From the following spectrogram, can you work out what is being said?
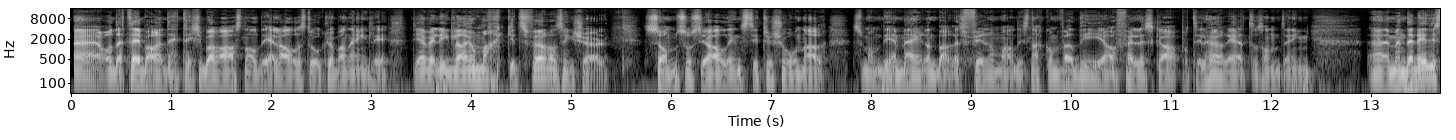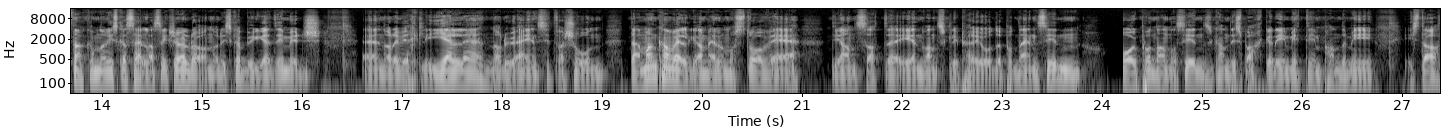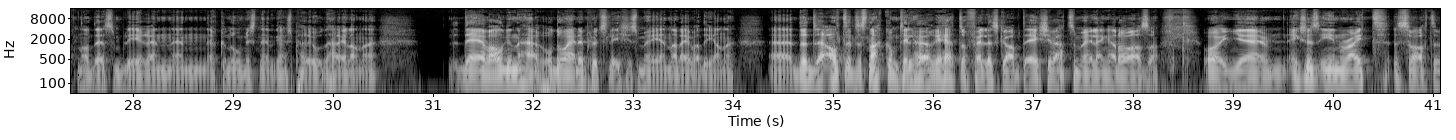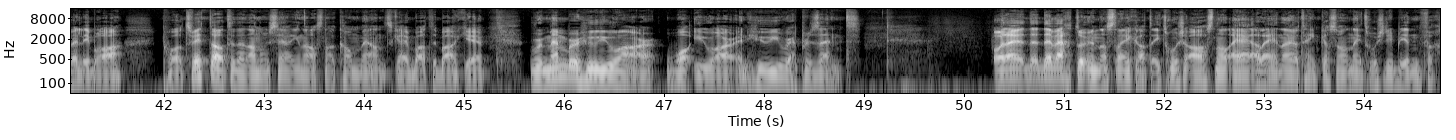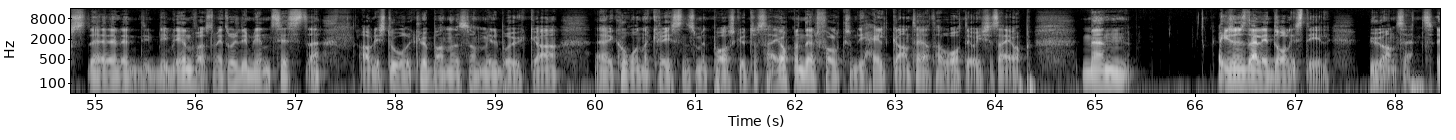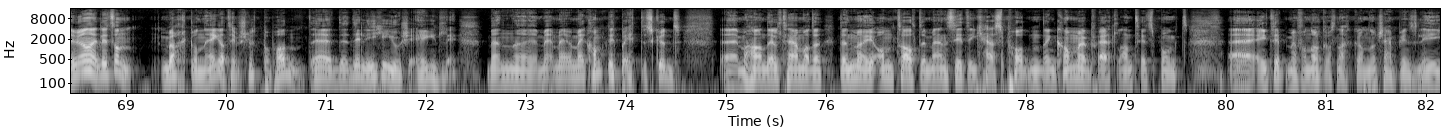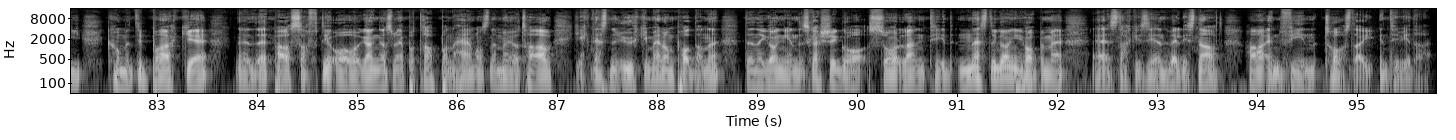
Uh, og dette er, bare, dette er, ikke bare Arsenal, det gjelder alle storklubbene, egentlig. De er veldig glad i å markedsføre seg sjøl som sosiale institusjoner, som om de er mer enn bare et firma. De snakker om verdier og fellesskap og tilhørighet og sånne ting. Uh, men det er det de snakker om når de skal selge seg sjøl, når de skal bygge et image. Uh, når det virkelig gjelder, når du er i en situasjon der man kan velge mellom å stå ved de ansatte i en vanskelig periode på den ene siden, og på den andre siden så kan de sparke dem midt i en pandemi, i starten av det som blir en, en økonomisk nedgangsperiode her i landet det er valgene her, og da er det plutselig ikke så mye igjen av de verdiene. Uh, det, det, alt dette snakket om tilhørighet og fellesskap, det er ikke verdt så mye lenger da, altså. Og jeg, jeg syns Ian Wright svarte veldig bra på Twitter til den annonseringen Arsenal kom med. Han skrev bare tilbake Remember who you are, what you are, and who you represent. Og det, det, det, er verdt å understreke at jeg tror ikke Arsenal er alene i å tenke sånn. Jeg tror ikke de blir den første, eller de, de, blir den første, men jeg tror ikke de blir den siste av de store klubbene som vil bruke eh, koronakrisen som et påskudd til å si opp en del folk som de helt garantert har råd til å ikke si opp. Men jeg syns det er litt dårlig stil uansett. Litt sånn mørk og negativ slutt på podden. Det, det, det, liker jeg jo ikke egentlig, men uh, vi, vi, er kommet litt på etterskudd. Uh, vi har en del temaer. Den, den mye omtalte Man City Cast-podden Den kommer på et eller annet tidspunkt. Uh, jeg tipper vi får nok å snakke om når Champions League kommer tilbake. det er et par saftige overganger som er på trappene her nå, så det er mye å ta av. Gikk nesten en uke mellom poddene denne gangen. Det skal ikke gå så lang tid neste gang. Jeg håper vi snakkes igjen veldig snart. Ha en fin torsdag inntil videre.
